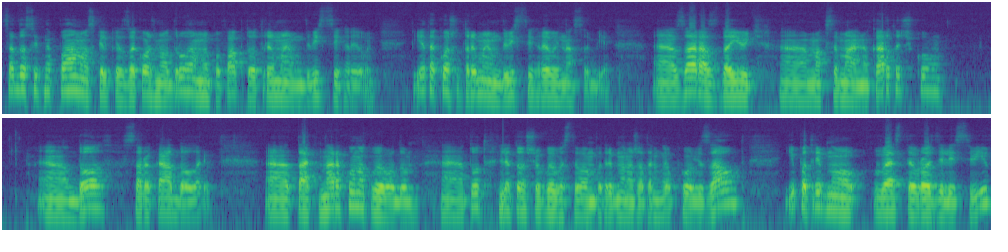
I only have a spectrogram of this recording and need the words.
Це досить непогано, оскільки за кожного друга ми по факту отримаємо 200 гривень. І також отримуємо 200 гривень на собі. Е, Зараз дають е, максимальну карточку е, до 40 доларів. Е, Так, на рахунок виводу. Е, Тут для того, щоб вивести, вам потрібно нажати на кнопку Visa і потрібно ввести в розділі SWIFT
